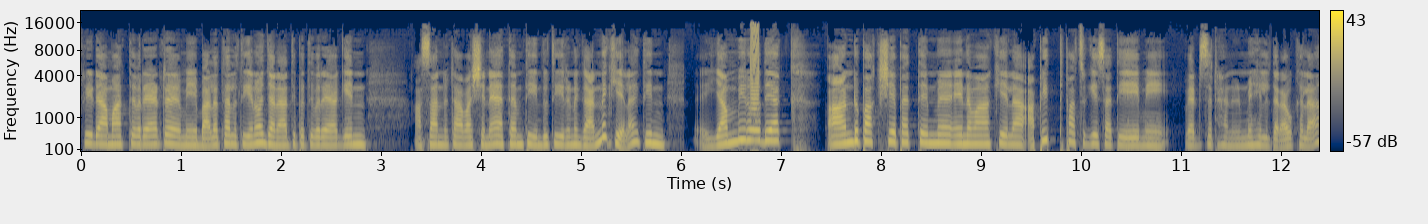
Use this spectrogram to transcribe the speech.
ක්‍රීඩා අමාත්‍යවරයාට මේ බලතල තියෙනවා ජනාධිපතිවරයාගෙන් අසන්නට අවශ්‍ය නැහැ ඇතම් තීන්දුව තීරණ ගන්න කියලා. ඉතින් යම් විරෝධයක් ආණ්ඩු පක්ෂය පැත්තෙන්ම එනවා කියලා අපිත් පසුගිය සතියේ මේ වැඩසටහනින්ම හෙළිදරව් කළා.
